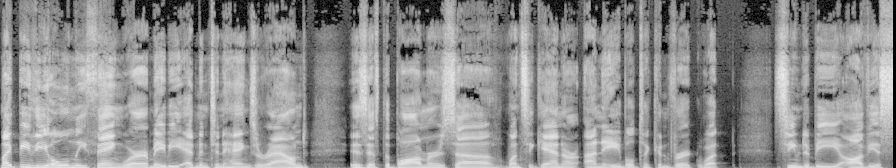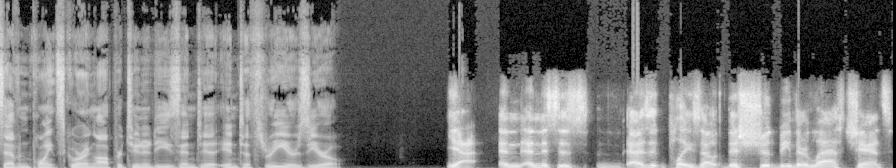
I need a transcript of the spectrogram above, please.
might be the only thing where maybe Edmonton hangs around is if the Bombers uh, once again are unable to convert what seem to be obvious seven point scoring opportunities into into three or zero. Yeah, and and this is as it plays out. This should be their last chance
